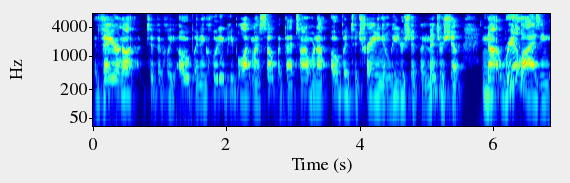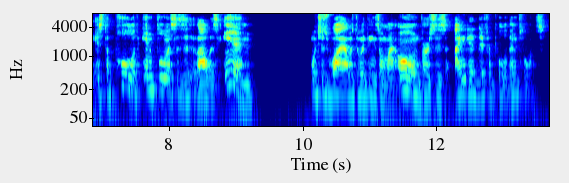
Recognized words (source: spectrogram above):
they are not typically open, including people like myself at that time, were not open to training and leadership and mentorship, not realizing it's the pool of influences that I was in, which is why I was doing things on my own versus I needed a different pool of influence.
